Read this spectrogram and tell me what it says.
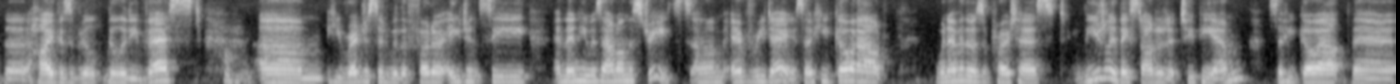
the high visibility vest. Oh um, he registered with a photo agency and then he was out on the streets um, every day. So he'd go out whenever there was a protest. Usually they started at 2 p.m so he'd go out there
